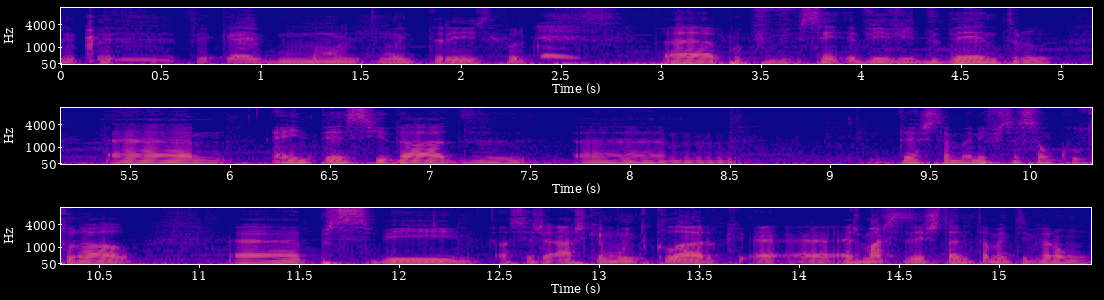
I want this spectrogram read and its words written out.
fiquei muito, muito triste, porque, ah, porque vivi de dentro ahm, a intensidade ahm, desta manifestação cultural. Ah, percebi, ou seja, acho que é muito claro que ah, ah, as marchas este ano também tiveram,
